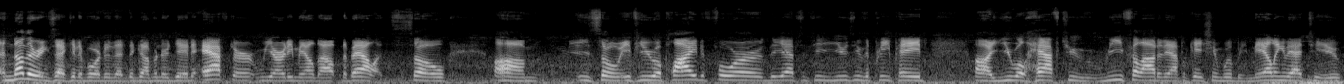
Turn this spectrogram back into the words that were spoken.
another executive order that the governor did after we already mailed out the ballots. So, um, so if you applied for the absentee using the prepaid, uh, you will have to refill out an application. We'll be mailing that to you.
